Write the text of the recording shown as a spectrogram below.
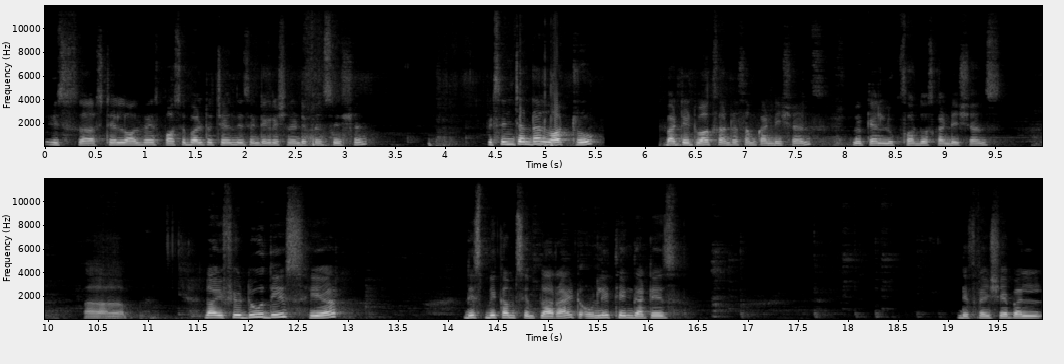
it's uh, still always possible to change this integration and differentiation. It's in general not true, but it works under some conditions. You can look for those conditions. Uh, now, if you do this here, this becomes simpler, right? Only thing that is differentiable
